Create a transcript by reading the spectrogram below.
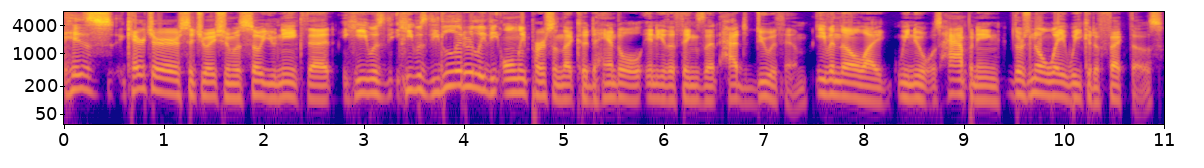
his character situation was so unique that he was he was the literally the only person that could handle any of the things that had to do with him even though like we knew it was happening there's no way we could affect those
